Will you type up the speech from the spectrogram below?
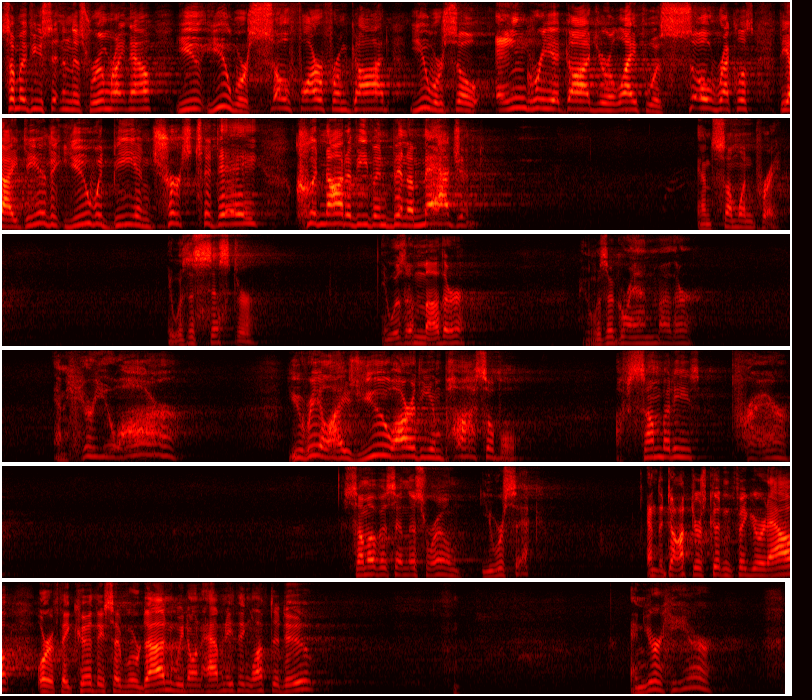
Some of you sitting in this room right now, you, you were so far from God. You were so angry at God. Your life was so reckless. The idea that you would be in church today could not have even been imagined. And someone prayed. It was a sister, it was a mother, it was a grandmother. And here you are. You realize you are the impossible of somebody's prayer. Some of us in this room, you were sick. And the doctors couldn't figure it out, or if they could, they said, We're done, we don't have anything left to do. And you're here.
